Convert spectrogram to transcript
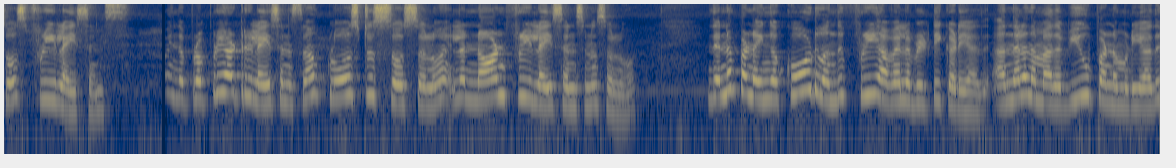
சோர்ஸ் ஃப்ரீ லைசன்ஸ் இந்த ப்ரொப்ரியாட்ரி லைசன்ஸ் தான் க்ளோஸ்டு சோர்ஸ் சொல்லுவோம். இல்லை நான் ஃப்ரீ லைசன்ஸ்னு சொல்லுவோம். இது என்ன பண்ண இங்கே கோடு வந்து ஃப்ரீ அவைலபிலிட்டி கிடையாது. அதனால் நம்ம அதை வியூ பண்ண முடியாது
